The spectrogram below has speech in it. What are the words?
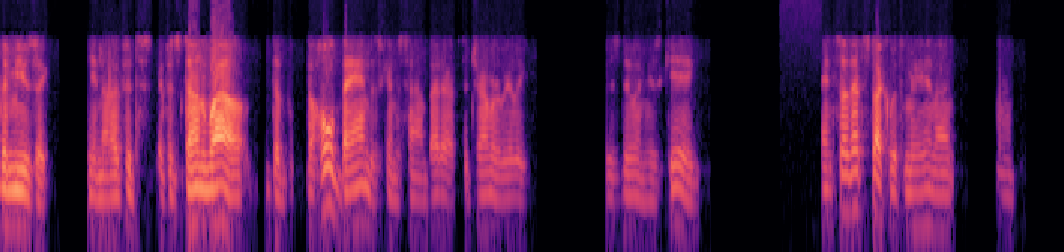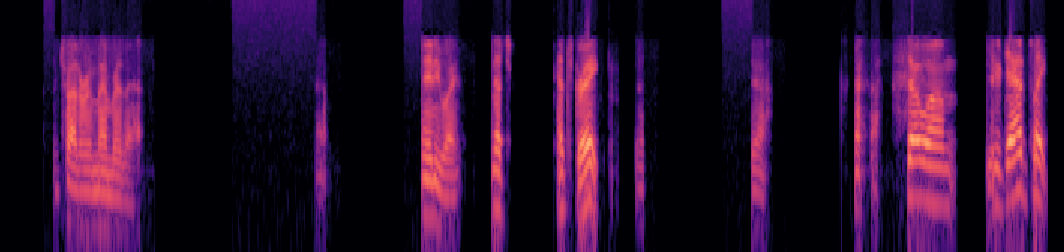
the music. You know, if it's if it's done well, the the whole band is going to sound better if the drummer really is doing his gig. And so that stuck with me, and I, I try to remember that. Yeah. Anyway, that's that's great. So, um, your dad played.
